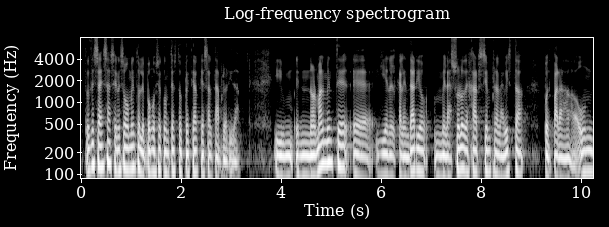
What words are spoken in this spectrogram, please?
Entonces a esas en ese momento le pongo ese contexto especial que es alta prioridad. Y eh, normalmente eh, y en el calendario me las suelo dejar siempre a la vista pues para un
